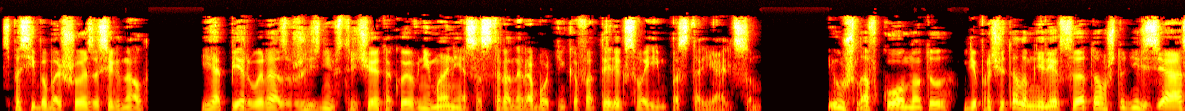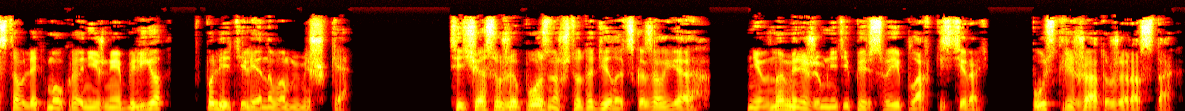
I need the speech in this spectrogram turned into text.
"Спасибо большое за сигнал. Я первый раз в жизни встречаю такое внимание со стороны работников отеля к своим постояльцам". И ушла в комнату, где прочитала мне лекцию о том, что нельзя оставлять мокрое нижнее белье в полиэтиленовом мешке. Сейчас уже поздно что-то делать, сказал я. Не в номере же мне теперь свои плавки стирать. Пусть лежат уже раз так.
